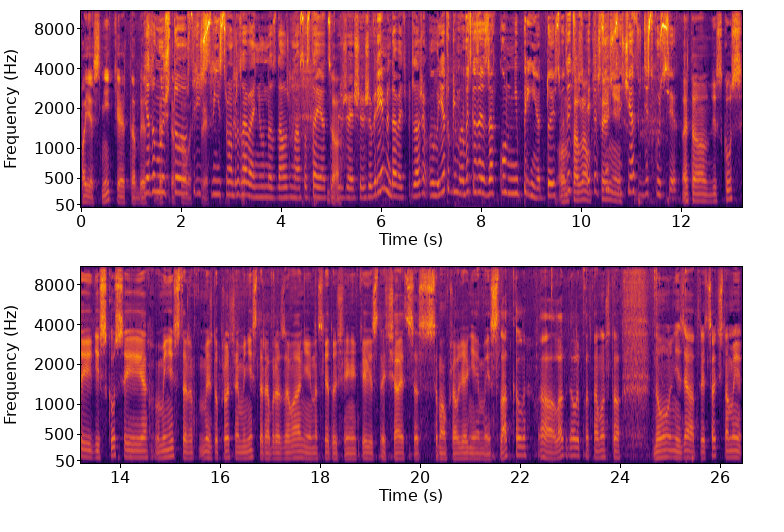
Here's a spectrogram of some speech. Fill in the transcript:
поясните это без Я думаю, без что встреча стресса. с министром образования у нас должна состояться Да. в ближайшее же время. Давайте продолжим. Я только вы сказали, закон не принят. То есть Он вот эти, это все сейчас в дискуссиях. Это дискуссии, дискуссии. Министр, между прочим, министр образования на следующей неделе встречается с самоуправлением из Латгалы, а, Латгалы, потому что ну, нельзя отрицать, что мы,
